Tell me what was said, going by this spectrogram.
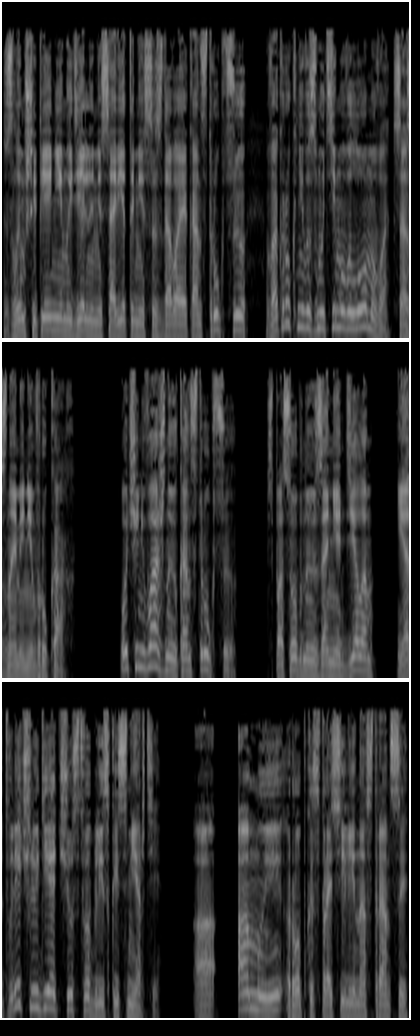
злым шипением и дельными советами создавая конструкцию вокруг невозмутимого Ломова со знаменем в руках. Очень важную конструкцию, способную занять делом и отвлечь людей от чувства близкой смерти. «А, а мы?» — робко спросили иностранцы.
